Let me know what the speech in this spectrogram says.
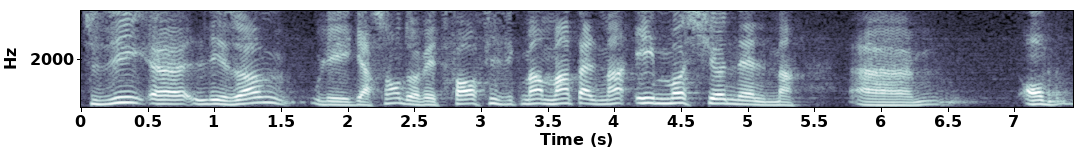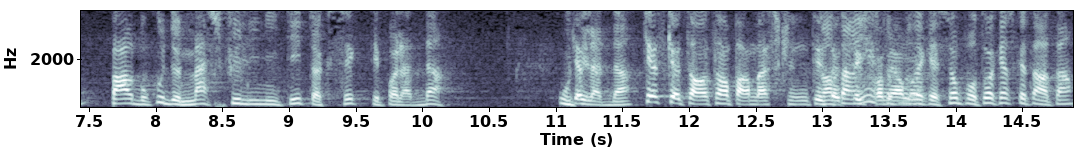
Tu dis euh, les hommes ou les garçons doivent être forts physiquement, mentalement, émotionnellement. Euh, on parle beaucoup de masculinité toxique. T'es pas là-dedans. Ou t'es Qu'est-ce- là-dedans? Qu'est-ce que tu entends par masculinité toxique, rien? Je te pose premièrement? la question. Pour toi, qu'est-ce que tu entends?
